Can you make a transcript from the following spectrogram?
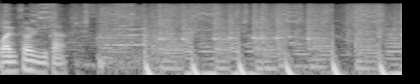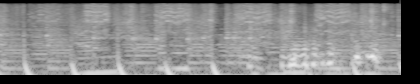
완성입니다.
